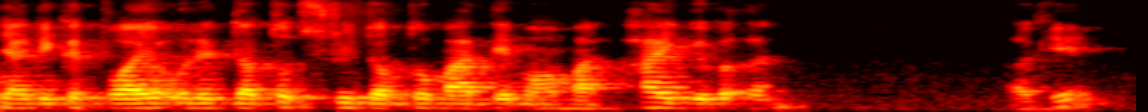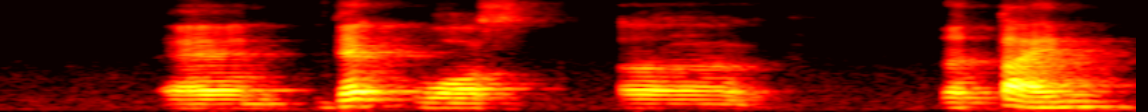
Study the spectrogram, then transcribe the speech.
yang diketuai oleh Datuk Seri Dr. Mahathir Mohamad High Government okay. And that was uh, the time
